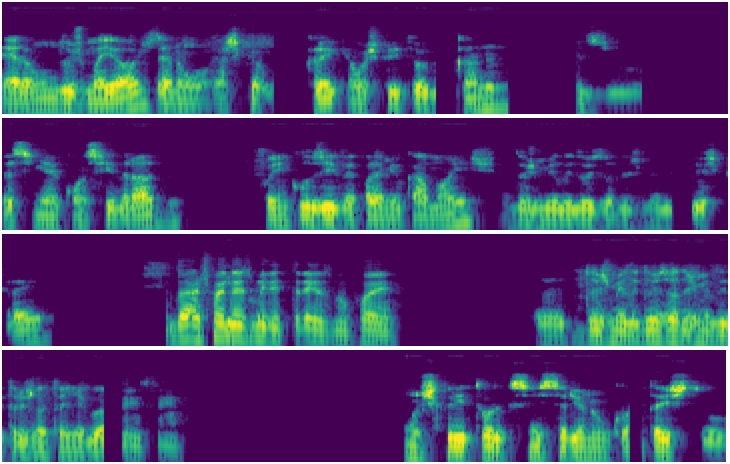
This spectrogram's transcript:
Era um dos maiores, era um, acho que eu creio que é um escritor do cânone, mas o- assim é considerado. Foi inclusive prémio Camões, em 2002 ou 2003, creio. Acho que foi E foi- 2003, não foi? Eh, 2002 ou 2003, não tenho agora. Sim, sim. Um escritor que se inseriu num contexto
